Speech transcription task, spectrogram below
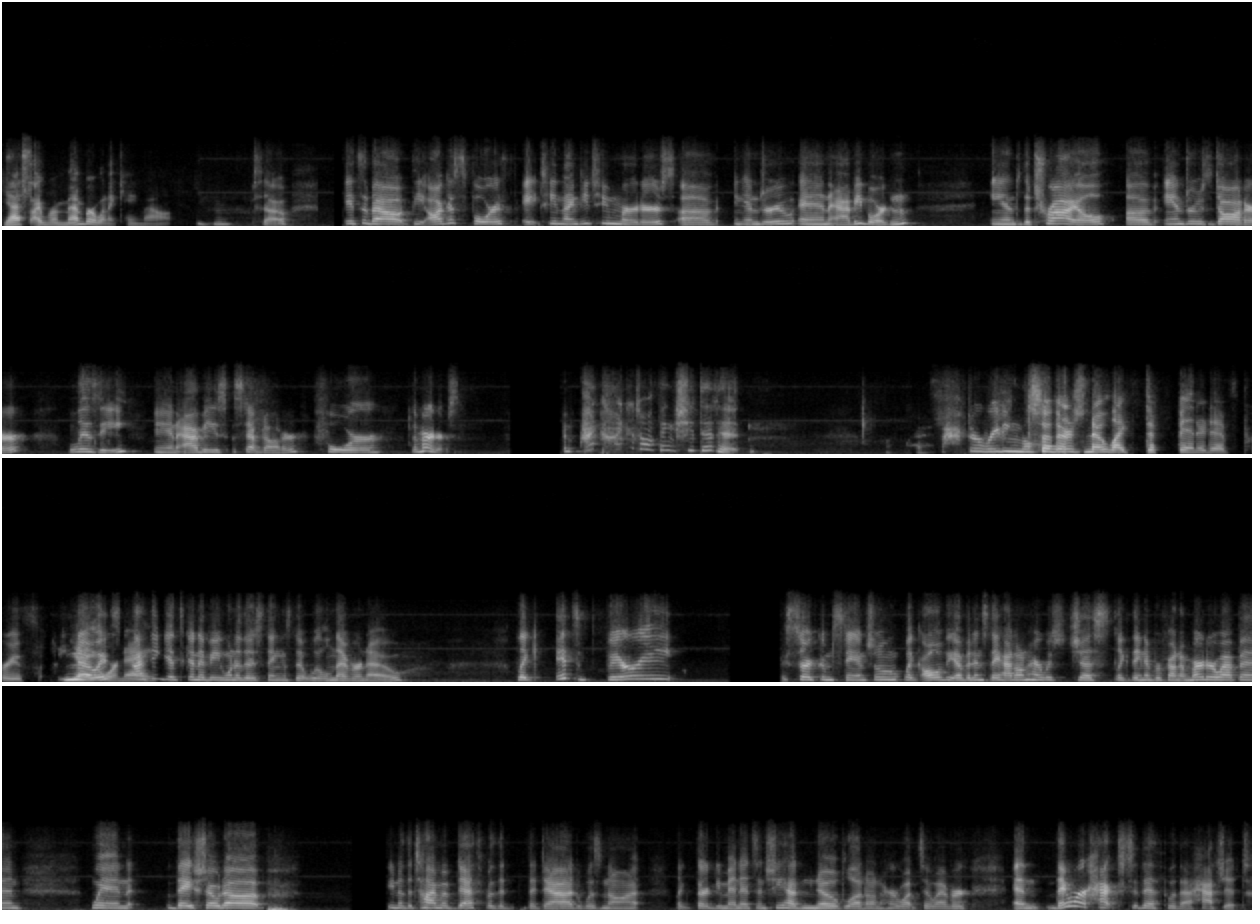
Yes, I remember when it came out. Mhm. So it's about the August 4th, 1892 murders of Andrew and Abby Borden and the trial of Andrew's daughter, Lizzie, and Abby's stepdaughter for the murders. And I kind of don't think she did it. Okay. After reading the whole So whole there's no like definitive proof no, it's or nay. I think it's going to be one of those things that we'll never know. Like it's very circumstantial. Like all of the evidence they had on her was just like they never found a murder weapon when they showed up. You know, the time of death for the the dad was not like 30 minutes and she had no blood on her whatsoever and they were hacked to death with a hatchet.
